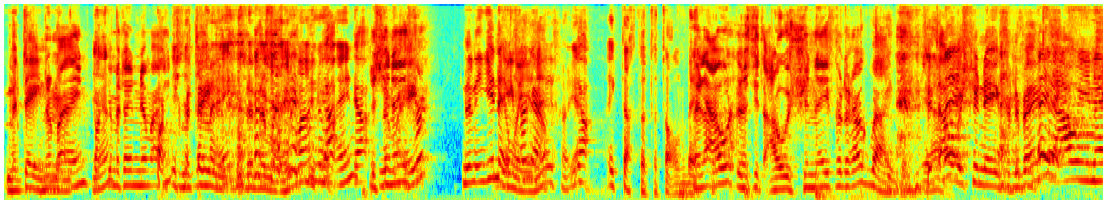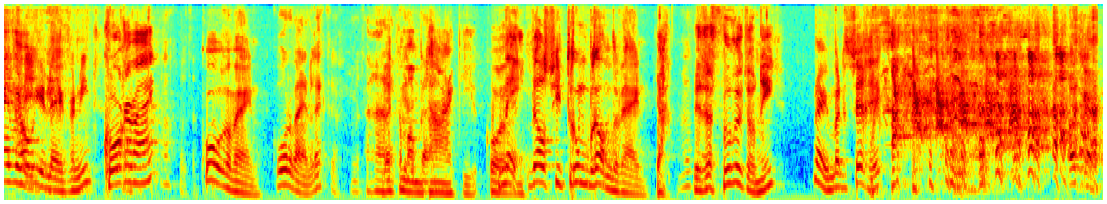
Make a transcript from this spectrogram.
meteen. Nummer 1? Pak je meteen nummer 1? Pak je meteen nummer 1? Ja, nummer 1. Ja, ja, een jenever, ja. Ja. Ik dacht dat het al een beetje... Een oude, zit oude jenever er ook bij. Zit oude erbij. Nee, oude jenever oude niet. Niet. Korenwijn? Oh, korenwijn. Korenwijn, lekker. Met lekker man met haakje. Nee, wel citroenbrandewijn. Ja, dus dat vroeg ik toch niet? Nee, maar dat zeg ik. Oké,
